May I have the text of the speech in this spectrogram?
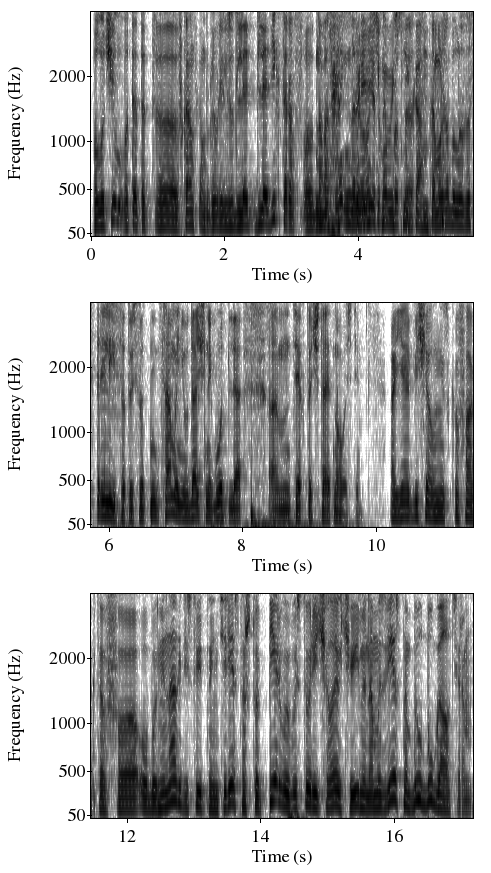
получил вот этот, э, в Канском говорили, для, для дикторов э, новостных, новостников просто, там можно было застрелиться. То есть вот самый неудачный год для э, тех, кто читает новости. А я обещал несколько фактов э, об именах. Действительно интересно, что первый в истории человек, чье имя нам известно, был бухгалтером.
